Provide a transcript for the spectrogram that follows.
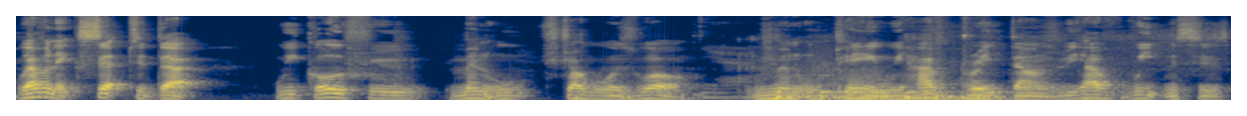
We haven't accepted that we go through mental struggle as well, Yeah. mental pain. We have breakdowns. We have weaknesses.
